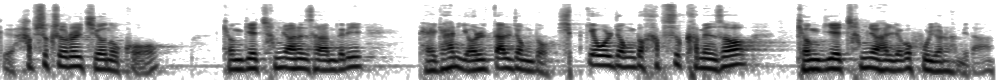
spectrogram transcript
그 합숙소를 지어 놓고 경기에 참여하는 사람들이 대개 한 열 달 정도, 10개월 정도 합숙하면서 경기에 참여하려고 훈련을 합니다.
